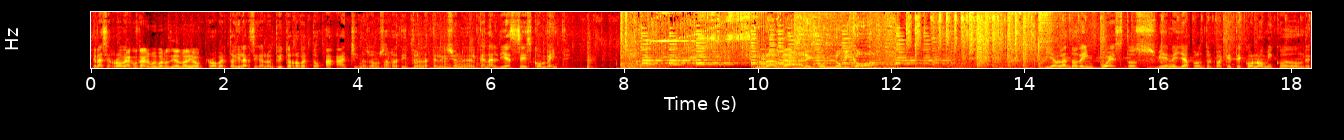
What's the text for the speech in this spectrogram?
Gracias, Robert. Al contrario, muy buenos días, Mario. Roberto Aguilar, síganlo en Twitter, Roberto AH, y nos vemos al ratito en la televisión en el canal 16 con 20. Radar Económico. Y hablando de impuestos, viene ya pronto el paquete económico donde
